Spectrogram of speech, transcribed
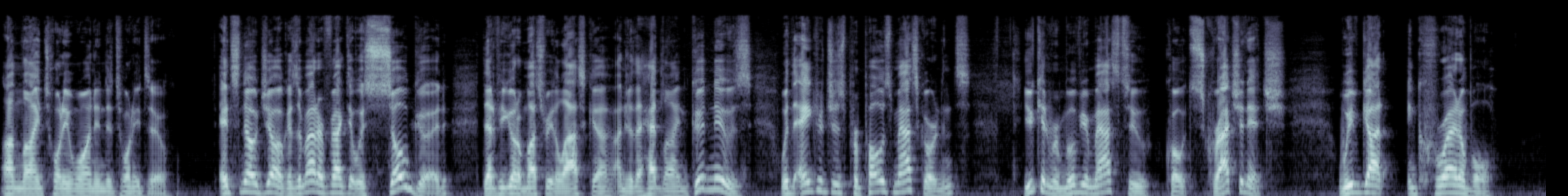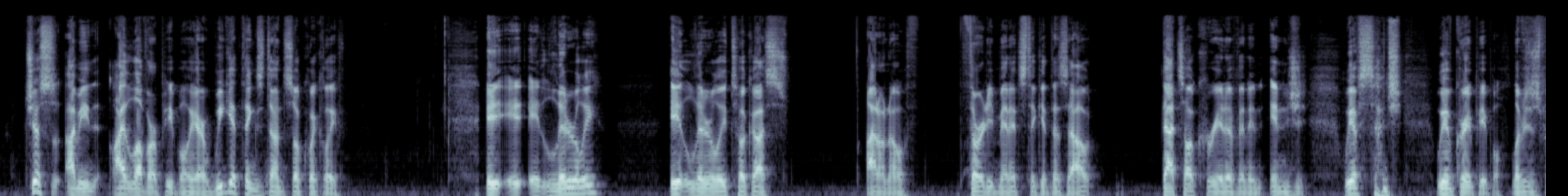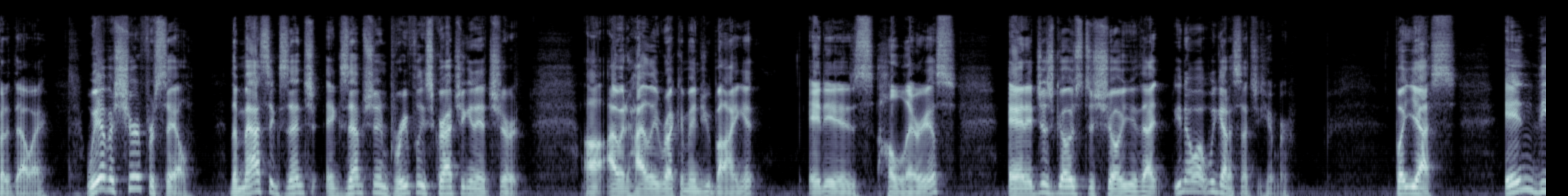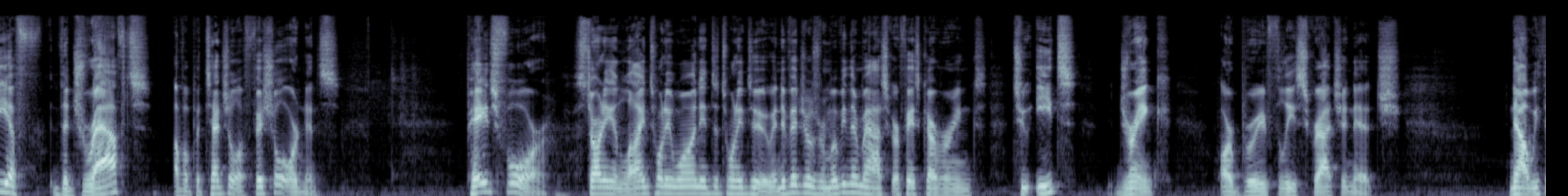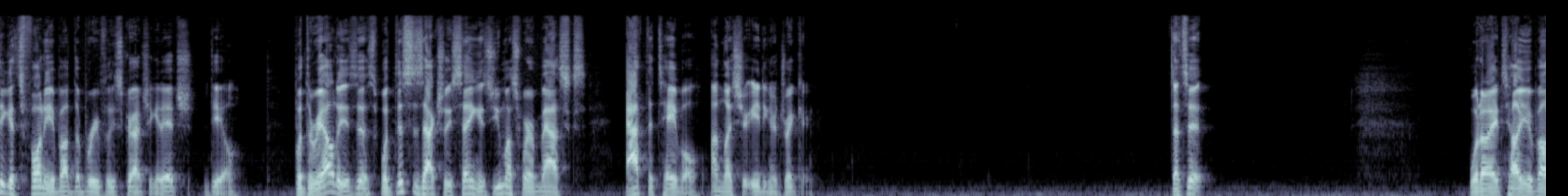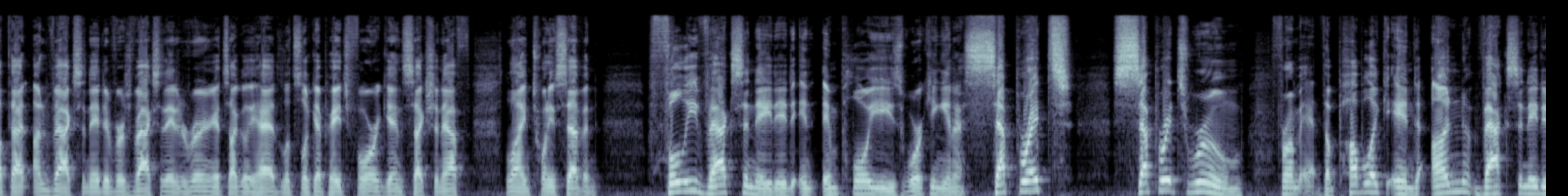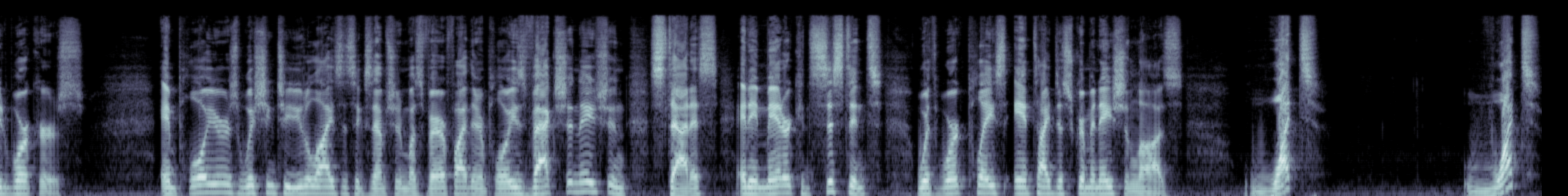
on line 21 into 22. It's no joke. As a matter of fact, it was so good that if you go to Must Read Alaska under the headline "Good News with Anchorage's proposed mask ordinance," you can remove your mask to quote scratch an itch. We've got incredible just I mean, I love our people here. We get things done so quickly. It, it, it literally it literally took us I don't know 30 minutes to get this out. That's how creative and, and we have such we have great people. Let me just put it that way. We have a shirt for sale. The mass exemption briefly scratching an itch shirt. Uh, I would highly recommend you buying it. It is hilarious, and it just goes to show you that you know what we got a sense of humor. But yes, in the the draft of a potential official ordinance, page four, starting in line 21 into 22, individuals removing their mask or face coverings to eat, drink, or briefly scratch an itch. Now, we think it's funny about the briefly scratching an itch deal, but the reality is this what this is actually saying is you must wear masks at the table unless you're eating or drinking. That's it. What did I tell you about that unvaccinated versus vaccinated rearing its ugly head? Let's look at page four again, section F, line 27. Fully vaccinated in employees working in a separate, separate room from the public and unvaccinated workers. Employers wishing to utilize this exemption must verify their employees' vaccination status in a manner consistent with workplace anti discrimination laws. What? What?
